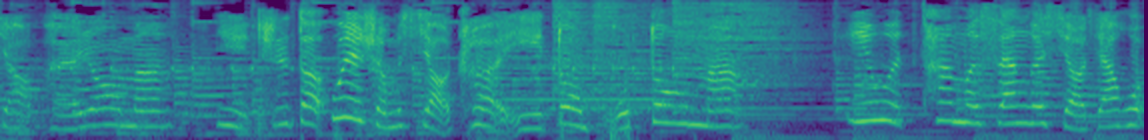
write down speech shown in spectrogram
小朋友们，你知道为什么小车一动不动吗？因为他们三个小家伙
